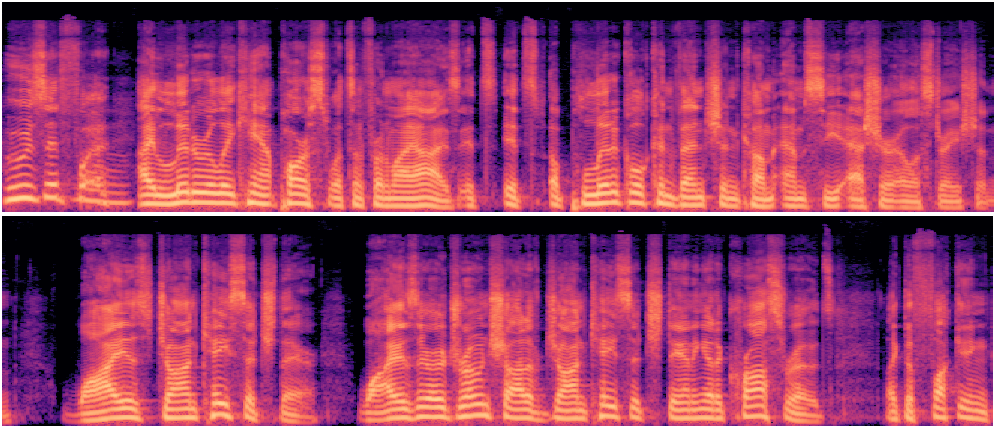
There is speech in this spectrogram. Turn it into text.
Who is it for? Mm. I literally can't parse what's in front of my eyes. It's it's a political convention come MC Escher illustration. Why is John Kasich there? Why is there a drone shot of John Kasich standing at a crossroads? Like the fucking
